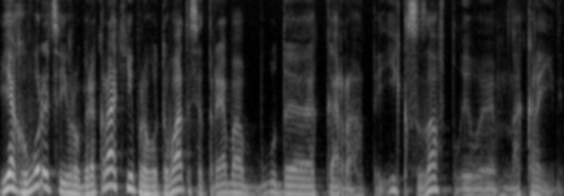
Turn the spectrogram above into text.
Як говориться, євробюрократії приготуватися треба буде карати ікс за впливи на країни.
